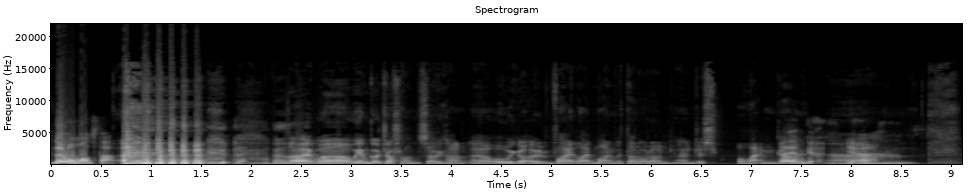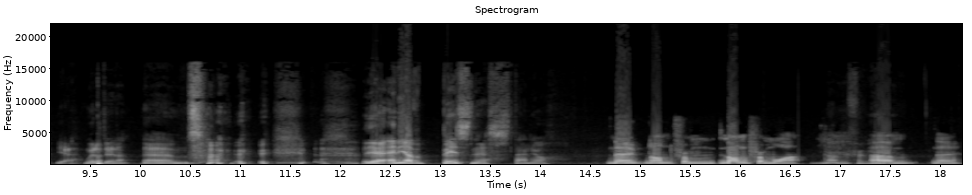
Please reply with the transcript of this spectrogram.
No one wants that. I was like, "Well, we haven't got Josh on, so we can't, uh, or we got to invite like Mike McDonald on and just let him go." Let him go, yeah. Um, yeah, we're not doing that. Um, so, yeah. Any other business, Daniel? no, none from none from moi. None from you. Um, no.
